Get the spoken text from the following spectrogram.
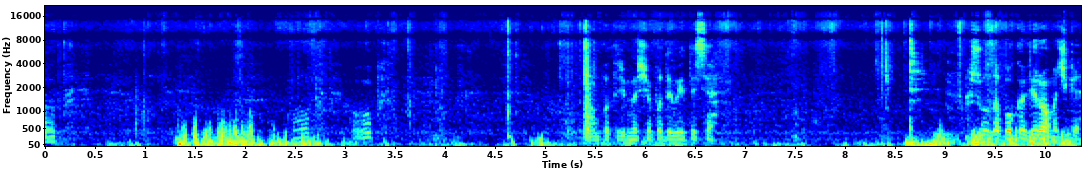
Оп. Оп, оп. Нам потрібно ще подивитися, що за бокові рамочки.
